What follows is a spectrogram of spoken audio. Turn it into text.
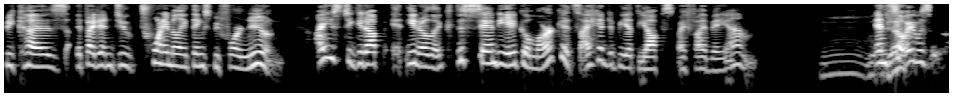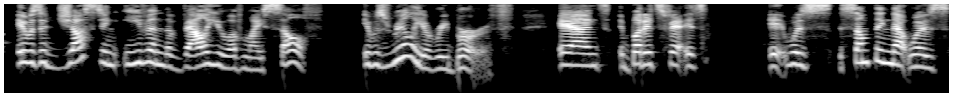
because if I didn't do 20 million things before noon, I used to get up, eh, you know, like the San Diego markets, I had to be at the office by 5 a.m. Mm, and yeah. so it was it was adjusting even the value of myself. It was really a rebirth. And but it's it's it was something that was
